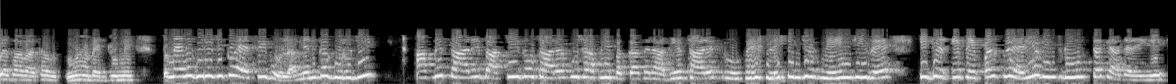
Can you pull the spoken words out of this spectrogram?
लगा हुआ था वहाँ बेडरूम में। तो मैंने गुरुजी को ऐसे ही बोला मैंने कहा गुरुजी आपने सारे बाकी तो सारा कुछ आपने पक्का करा दिया सारे प्रूफ है लेकिन जो मेन चीज़ है कि घर के पेपर्स तो है नहीं अब इन प्रूफ का क्या करेंगे?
